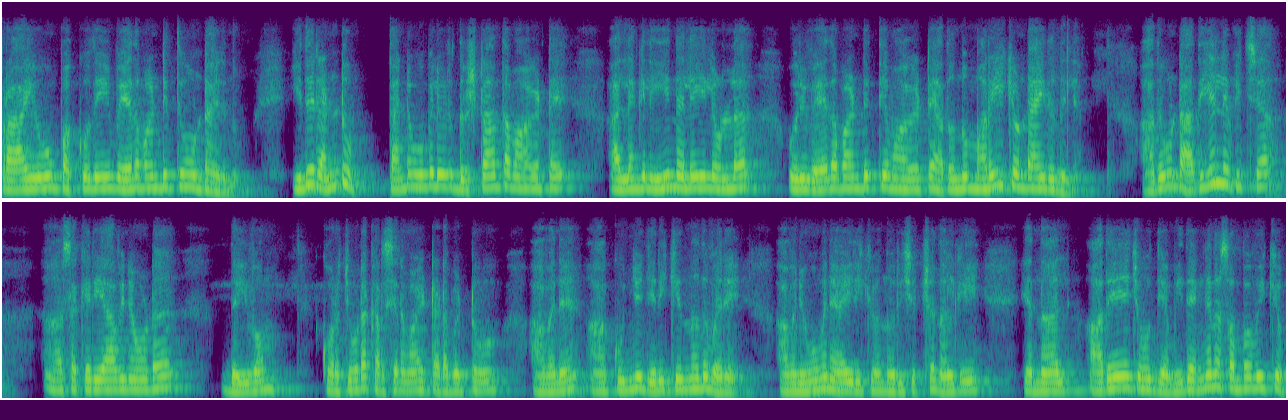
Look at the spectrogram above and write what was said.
പ്രായവും പക്വതയും വേദപാണ്ഡിത്യവും ഉണ്ടായിരുന്നു. ഇത് രണ്ടും തന്റെ മുമ്പിൽ ഒരു ദൃഷ്ടാന്തമാകട്ടെ അല്ലെങ്കിൽ ഈ നിലയിലുള്ള ഒരു വേദപാണ്ഡിത്യമാകട്ടെ അതൊന്നും മറിയിക്കുണ്ടായിരുന്നില്ല അതുകൊണ്ട് അധികം ലഭിച്ച സക്കരിയാവിനോട് ദൈവം കുറച്ചുകൂടെ കർശനമായിട്ട് ഇടപെട്ടു. അവന് ആ കുഞ്ഞ് ജനിക്കുന്നത് വരെ അവൻ ഊമനായിരിക്കുമെന്നൊരു ശിക്ഷ നൽകി. എന്നാൽ അതേ ചോദ്യം ഇതെങ്ങനെ സംഭവിക്കും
